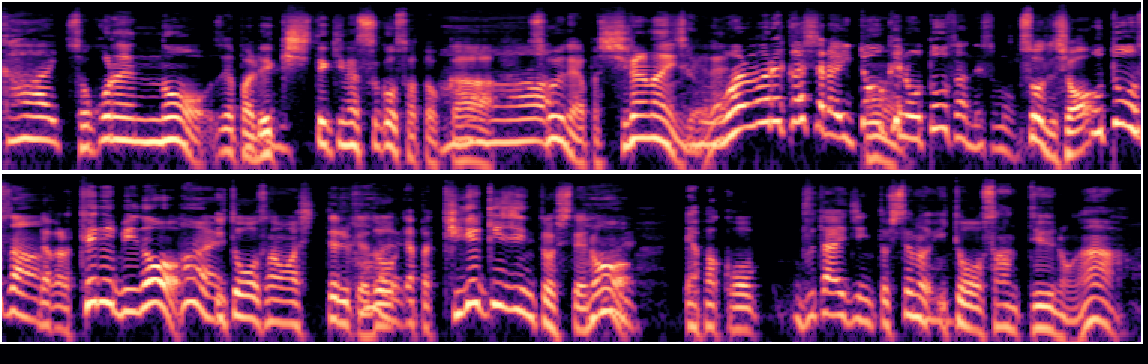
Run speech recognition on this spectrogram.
かそこら辺のやっぱ歴史的な凄さとか、そういうのやっぱ知らないんだよね。我々からしたら伊藤家のお父さんですもん。そうでしょ？お父さん。だからテレビのはい。伊藤さんは知ってるけど、はい。やっぱ喜劇人としての、はい。やっぱこう舞台人としての伊藤さんっていうのが、あ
